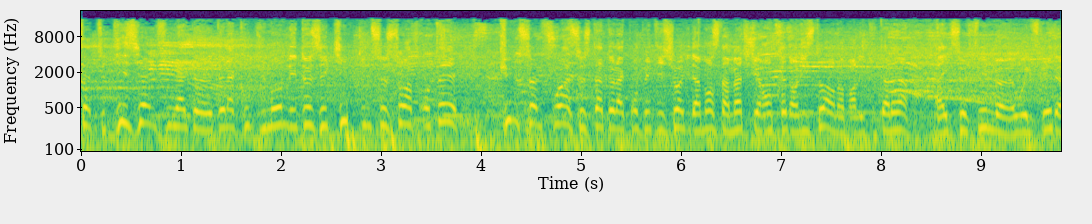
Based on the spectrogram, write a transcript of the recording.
cette dixième finale de, de la Coupe du Monde. Les deux équipes qui ne se sont affrontées qu'une seule fois à ce stade de la compétition. Évidemment, c'est un match qui est rentré dans l'histoire. On en parlait tout à l'heure avec ce film euh, Wilfried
